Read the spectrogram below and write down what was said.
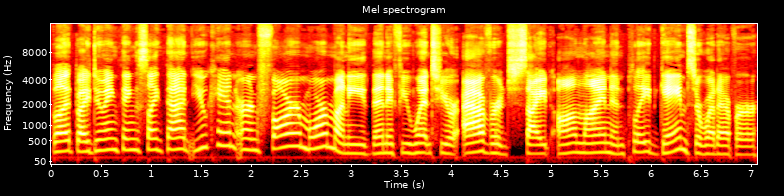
but by doing things like that, you can earn far more money than if you went to your average site online and played games or whatever.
